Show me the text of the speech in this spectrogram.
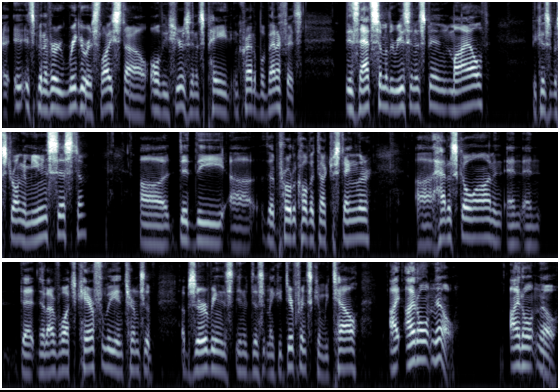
it, has been a very rigorous lifestyle all these years, and it's paid incredible benefits. Is that some of the reason it's been mild? Because of a strong immune system? Uh, did the uh, the protocol that Dr. Stengler uh, had us go on and, and, and that, that I've watched carefully in terms of observing this, you know, does it make a difference? Can we tell? I, I don't know. I don't know.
